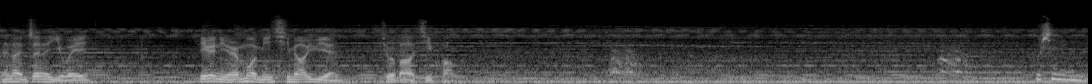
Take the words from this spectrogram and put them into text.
难道你真的以为一个女人莫名其妙预言就会把我击垮吗？不是那个女人，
